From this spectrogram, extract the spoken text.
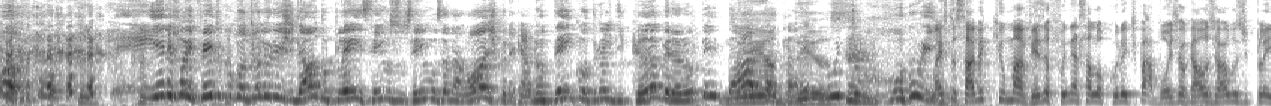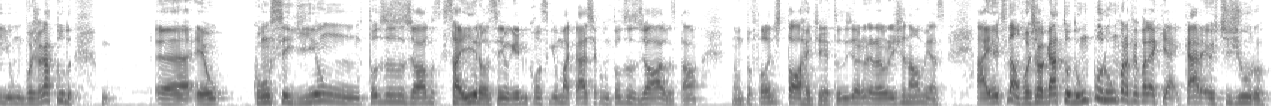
Ô, E ele foi feito pro controle original do Play, sem os, sem os analógicos, né, cara? Não tem controle de câmera, não tem nada, Meu cara. Deus. É muito ruim. Mas tu sabe que uma vez eu fui nessa loucura, tipo, ah, vou jogar os jogos de Play 1, vou jogar tudo. Eh, eu consegui um, todos os jogos que saíram, assim, alguém me conseguiu uma caixa com todos os jogos e tal. Não tô falando de torrent, é tudo de, era original mesmo. Aí eu disse, não, vou jogar tudo um por um pra ver qual é que é. Cara, eu te juro,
